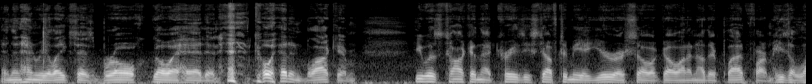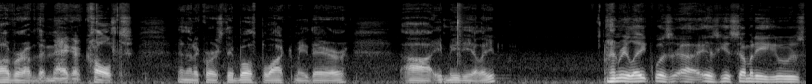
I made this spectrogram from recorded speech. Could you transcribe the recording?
And then Henry Lake says, "Bro, go ahead and go ahead and block him." He was talking that crazy stuff to me a year or so ago on another platform. He's a lover of the MAGA cult. And then, of course, they both blocked me there uh, immediately. Henry Lake was uh, is he somebody who's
